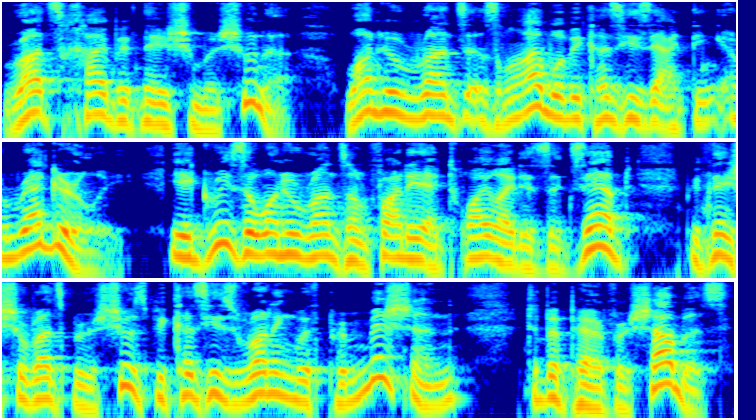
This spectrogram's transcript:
Ratz chai shumashuna, one who runs is liable because he's acting irregularly. He agrees that one who runs on Friday at twilight is exempt because he's running with permission to prepare for Shabbos.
